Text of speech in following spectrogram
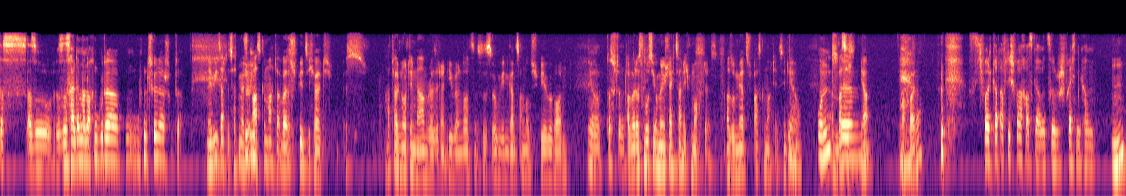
das, also es ist halt immer noch ein guter, ein schöner Shooter. Ja, wie gesagt, es hat mir Spaß gemacht, aber es spielt sich halt, es hat halt nur den Namen Resident Evil, ansonsten ist es irgendwie ein ganz anderes Spiel geworden. Ja, das stimmt. Aber das muss nicht unbedingt schlecht sein, ich mochte es. Also mir hat es Spaß gemacht jetzt die Demo. Ja. Und ähm, was ähm, ich, ja, mach weiter. ich wollte gerade auf die Sprachausgabe zu sprechen kommen. Mhm.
